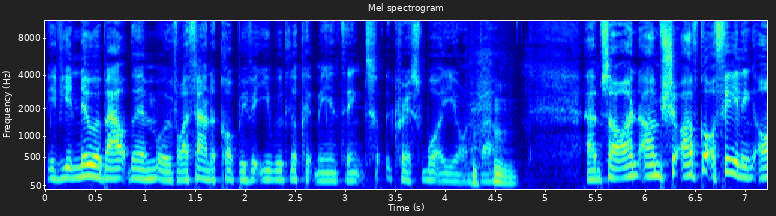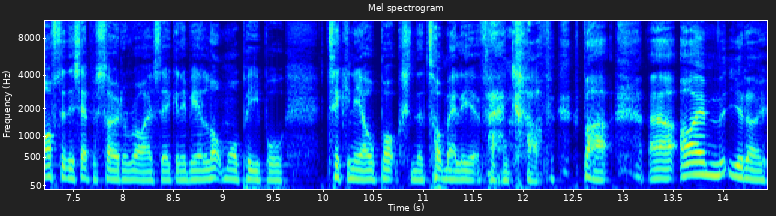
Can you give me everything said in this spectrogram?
if you knew about them, or if I found a copy of it, you would look at me and think, Chris, what are you on about? Um, so I'm, I'm, sure I've got a feeling after this episode arrives, there are going to be a lot more people ticking the old box in the Tom Elliott fan club. But uh, I'm, you know,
